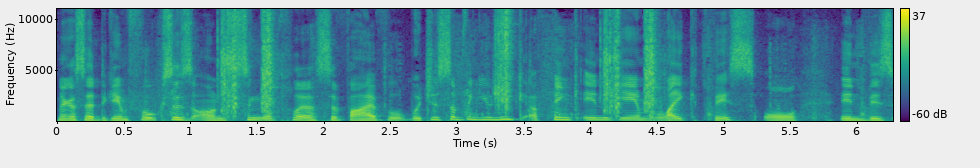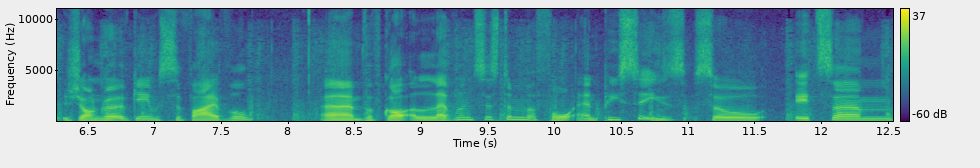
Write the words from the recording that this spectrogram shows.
like I said, the game focuses on single player survival, which is something unique, I think, in a game like this, or in this genre of game, survival. Um, we've got a leveling system for NPCs, so it's, um,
